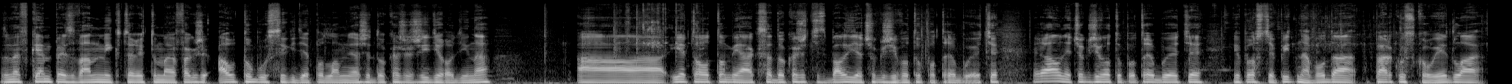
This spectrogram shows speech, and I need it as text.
Sme v kempe s vanmi, ktorí tu majú fakt, že autobusy, kde podľa mňa, že dokáže žiť rodina. A je to o tom, jak sa dokážete zbaliť a čo k životu potrebujete. Reálne, čo k životu potrebujete, je proste pitná voda, pár kuskov jedla,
